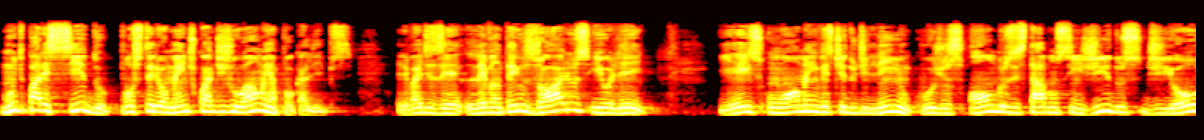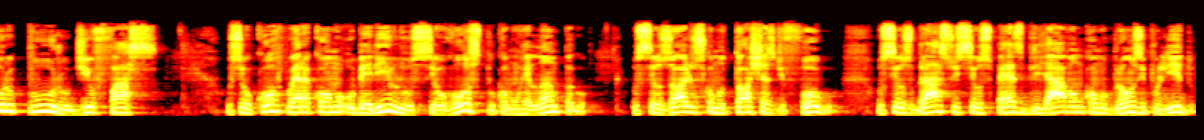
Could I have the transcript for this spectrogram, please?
muito parecido posteriormente com a de João em Apocalipse. Ele vai dizer: Levantei os olhos e olhei, e eis um homem vestido de linho, cujos ombros estavam cingidos de ouro puro, de ufaz. O seu corpo era como o berilo, seu rosto como um relâmpago, os seus olhos como tochas de fogo, os seus braços e seus pés brilhavam como bronze polido,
